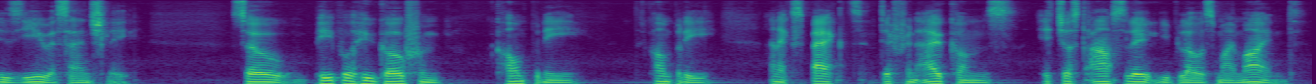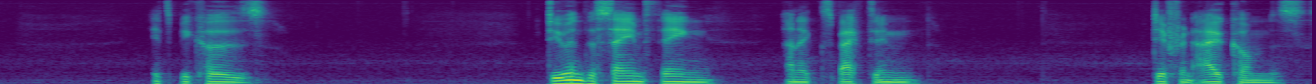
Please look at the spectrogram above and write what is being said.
is you, essentially. So people who go from company to company and expect different outcomes, it just absolutely blows my mind. It's because doing the same thing and expecting different outcomes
